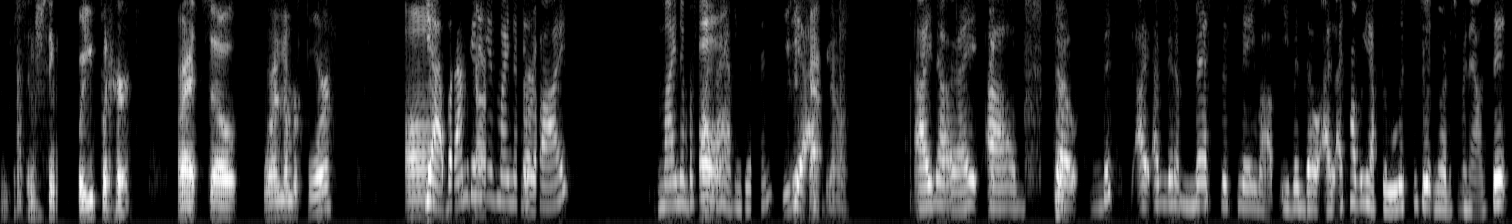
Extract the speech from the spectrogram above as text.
It's interesting where you put her. All right, so we're on number four. Um, yeah, but I'm gonna give my number five. My number five, Oh, I haven't given. Who's in Yeah, track now? I know, right? Yeah. Um, so this, I, I'm gonna mess this name up, even though I, I probably have to listen to it in order to pronounce it.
